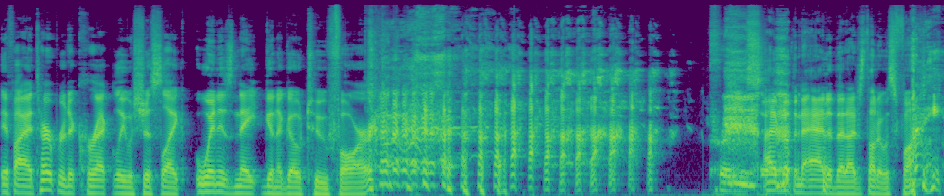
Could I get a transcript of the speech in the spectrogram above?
if I interpret it correctly, was just like when is Nate gonna go too far? Pretty sick. I have nothing to add to that. I just thought it was funny.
